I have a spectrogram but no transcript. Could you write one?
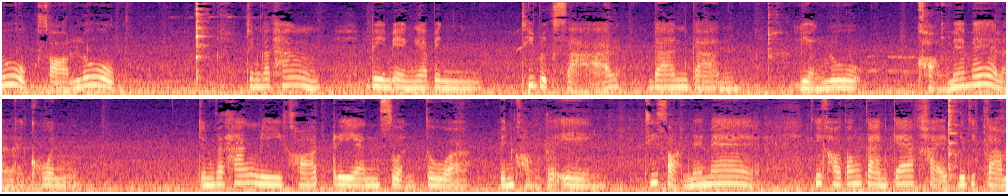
ลูกสอนลูก จนกระทั่งดีมเองเนี่ยเป็นที่ปรึกษาด้านการเลี้ยงลูกของแม่ๆหลาย ๆ คน จนกระทั่งมีคอร์สเรียนส่วนตัวเป็นของตัวเอง ที่สอนแม่ ๆ ที่เขาต้องการแก้ไขพฤติกรรม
